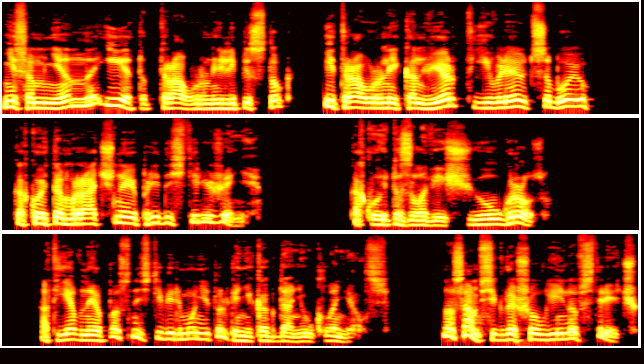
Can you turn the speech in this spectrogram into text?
Несомненно, и этот траурный лепесток, и траурный конверт являются собою какое-то мрачное предостережение, какую-то зловещую угрозу. От явной опасности Вельмо не только никогда не уклонялся, но сам всегда шел ей навстречу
